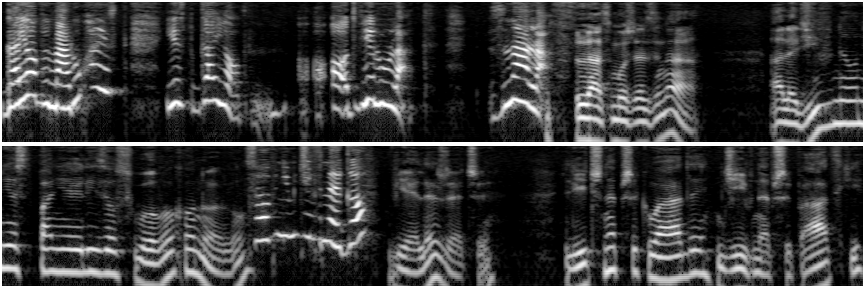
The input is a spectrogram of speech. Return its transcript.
Gajowy marucha jest, jest gajowym o, o, od wielu lat. Zna las. Las może zna, ale dziwny on jest, panie Elizo, słowo honoru. Co w nim dziwnego? Wiele rzeczy. Liczne przykłady, dziwne przypadki,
